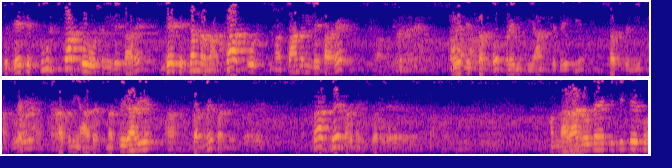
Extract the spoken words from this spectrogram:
तो जैसे सूर्य सबको रोशनी देता है, जैसे चंद्रमा सबको चांदनी देता है वैसे सबको प्रेम की आँख से देखिए सबसे मीठा बोलिए अपनी आदत मत बिगाड़िए। सब में परमेश्वर है। सब में परमेश्वर है। हम नाराज़ होते हैं किसी से तो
